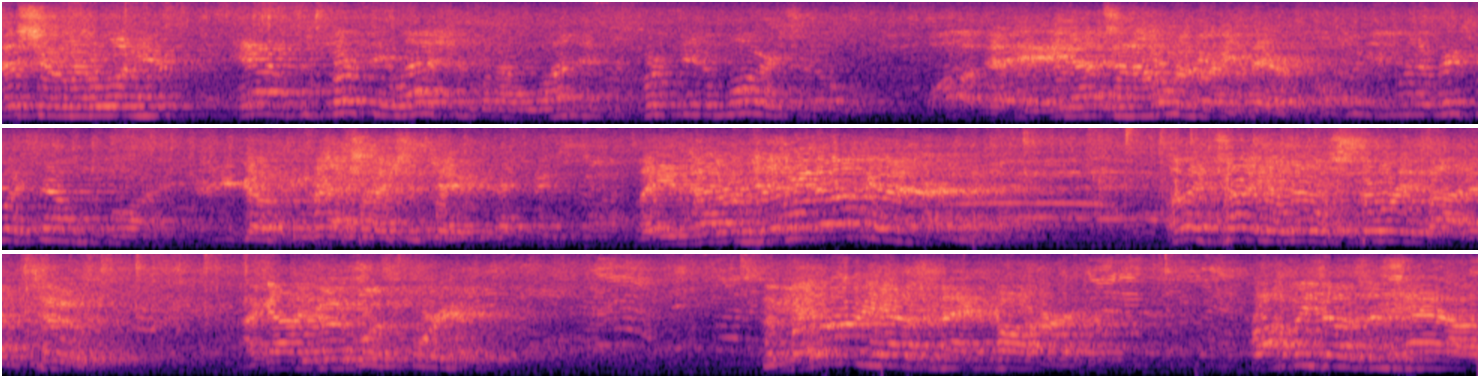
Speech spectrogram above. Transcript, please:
this your little one here? Yeah, it was his birthday last year when I won, and it's his birthday tomorrow, so Wow, hey, hey, that's an omen right there. when I race my seven tomorrow. There you go. Congratulations, Jake. Ladies and gentlemen, Jamie Duncan. Let me tell you a little story about him, too. I got a good one for you. The motor he has in that car probably doesn't have,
